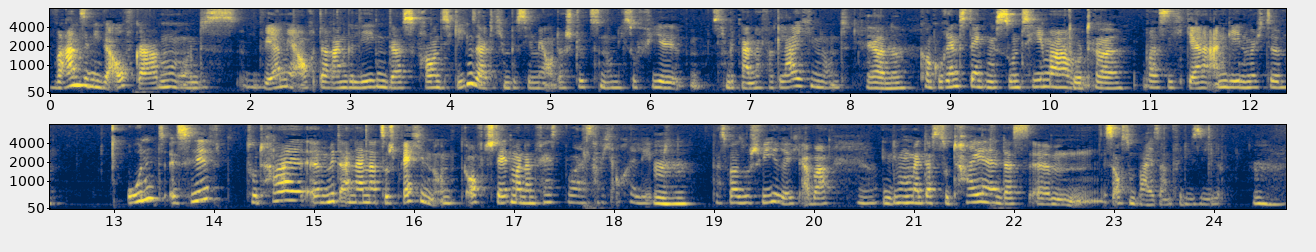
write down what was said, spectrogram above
wahnsinnige Aufgaben. Und es wäre mir auch daran gelegen, dass Frauen sich gegenseitig ein bisschen mehr unterstützen und nicht so viel sich miteinander vergleichen. Und ja, ne? Konkurrenzdenken ist so ein Thema, Total. was ich gerne angehen möchte. Und es hilft total äh, miteinander zu sprechen. Und oft stellt man dann fest, boah, das habe ich auch erlebt. Mhm. Das war so schwierig. Aber ja. in dem Moment das zu teilen, das ähm, ist auch so ein Balsam für die Seele. Mhm.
